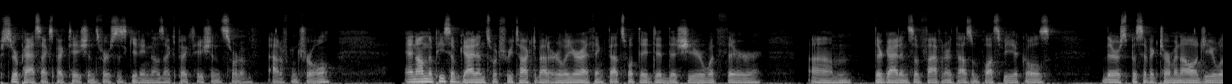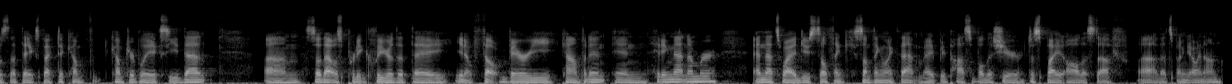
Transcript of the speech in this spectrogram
surpass expectations versus getting those expectations sort of out of control. And on the piece of guidance which we talked about earlier, I think that's what they did this year with their um, their guidance of 500,000 plus vehicles. Their specific terminology was that they expect to com- comfortably exceed that. Um, so that was pretty clear that they, you know, felt very confident in hitting that number, and that's why I do still think something like that might be possible this year, despite all the stuff uh, that's been going on.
